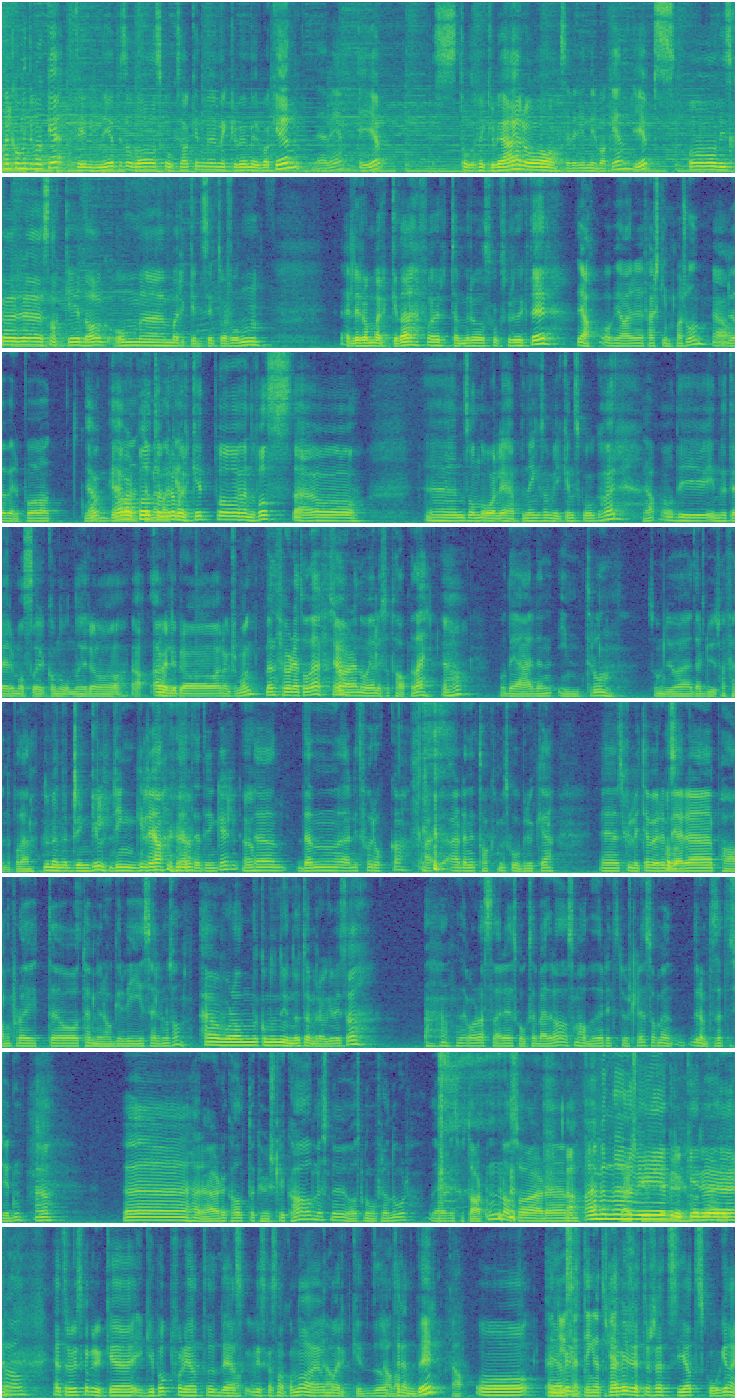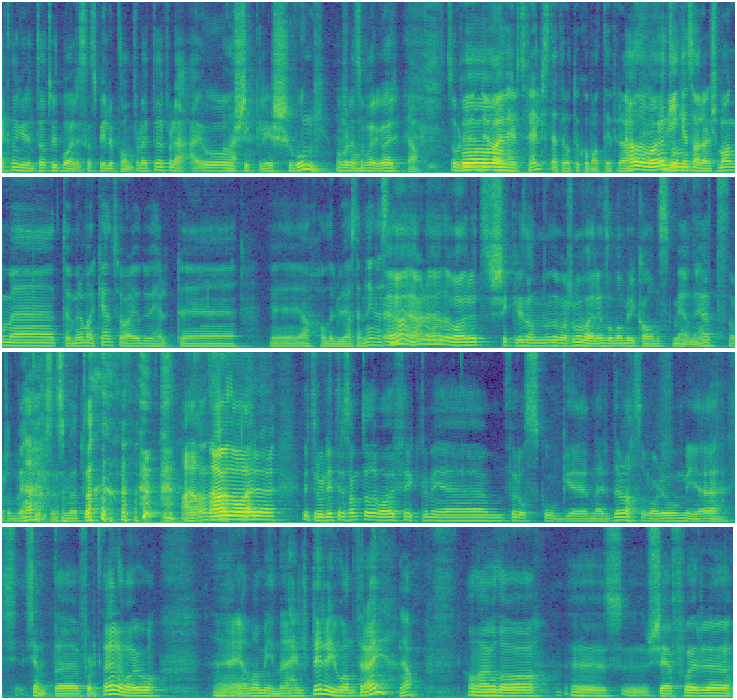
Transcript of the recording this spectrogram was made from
velkommen tilbake til en ny episode av Skogsaken med Mykleby og Myrbakken. Det er vi. Jepp. Tollef Mykleby her, og Severin Myrbakken. Jeps. Og vi skal eh, snakke i dag om eh, markedssituasjonen. Eller om markedet for tømmer- og skogsprodukter. Ja, og vi har fersk informasjon. Ja. Du har vært på skog Jeg, har vært på tømmer- og marked på Hønefoss. Det er jo eh, en sånn årlig happening som Viken Skog har. Ja. Og de inviterer masse kanoner og Ja, det er veldig bra arrangement. Men før det, Tollef, så Ja. er det noe jeg har lyst til å ta opp med deg. Jaha. Og det er den introen. Som du, det er du som har funnet på den. Du mener jingle? Jingle, ja. Det heter jingle. Ja. Eh, Den er litt for rocka. Er, er den i takt med skogbruket? Eh, Skulle det ikke vært Altså- mer eh, panfløyte og tømmerhoggervis eller noe sånt? Ja, hvordan kom du nynne tømmerhoggervisa? Det var disse da, som hadde det litt stusslig, som drømte seg til Syden. Ja. Uh, her er det kaldt og kuselig kald med snø og sno fra nord. Det er liksom starten, og så er det ja. Nei, men eh, vi bruker eh. Jeg tror vi skal bruke Iggy Pop, fordi at det Ja. vi skal snakke om nå, er jo Ja. marked og trender. Ja. Og En ny vil, setting, rett og slett. jeg vil rett og slett si at skogen er ikke noen grunn til at vi bare skal spille panfløyte, for det er jo Nei. skikkelig schwung over det Schwung. som foregår. Ja. Så For på du, du var jo helt frelst etter at du kom att fra Ja, var en sånn Vikens arrangement med tømmer og marked. Så er jo du helt eh, eh, ja, hallelujastemning, nesten. Ja, jeg er det. Det var et skikkelig sånn Det var som å være i en sånn amerikansk menighet. Det var sånn vekkelsesmøte. Nei da. Nei, men det var- var eh, utrolig interessant, og det var fryktelig mye eh, For oss skognerder, da, så var det jo mye kjente folk der. Det var jo en av mine helter, Johan Frei. Ja. Han er jo da eh, sjef for eh,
